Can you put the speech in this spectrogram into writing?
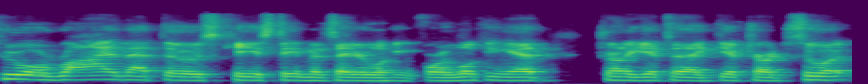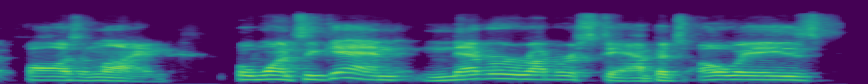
to arrive at those case statements that you're looking for, looking at trying to get to that gift chart so it falls in line. But once again, never rubber stamp. It's always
